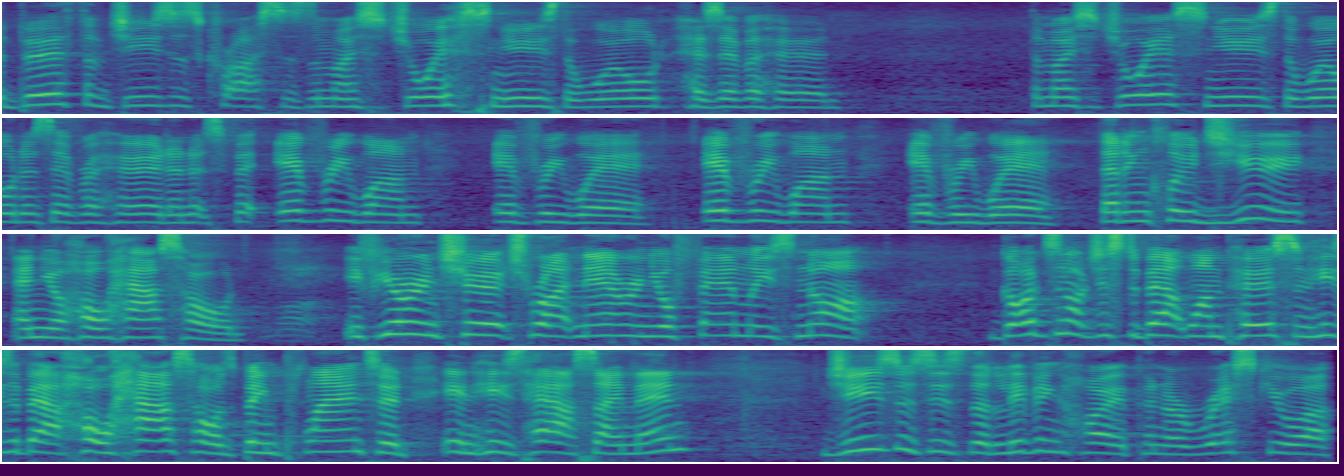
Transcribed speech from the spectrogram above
The birth of Jesus Christ is the most joyous news the world has ever heard. The most joyous news the world has ever heard, and it's for everyone, everywhere everyone, everywhere. That includes you and your whole household. If you're in church right now and your family's not, God's not just about one person, He's about whole households being planted in His house. Amen? Jesus is the living hope, and a rescuer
